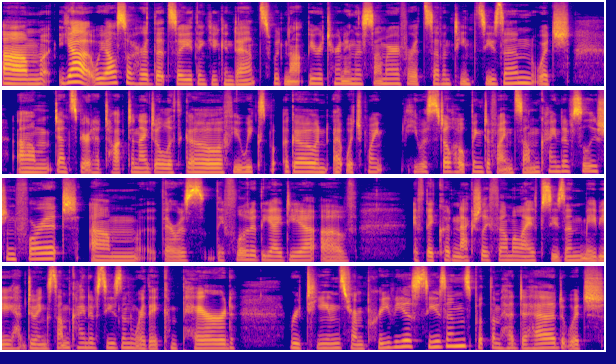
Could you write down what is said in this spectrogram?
Um, yeah, we also heard that So You Think You Can Dance would not be returning this summer for its 17th season, which um, Dance Spirit had talked to Nigel Lythgoe a few weeks ago, and at which point he was still hoping to find some kind of solution for it. Um, there was they floated the idea of if they couldn't actually film a live season, maybe doing some kind of season where they compared routines from previous seasons, put them head to head, which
